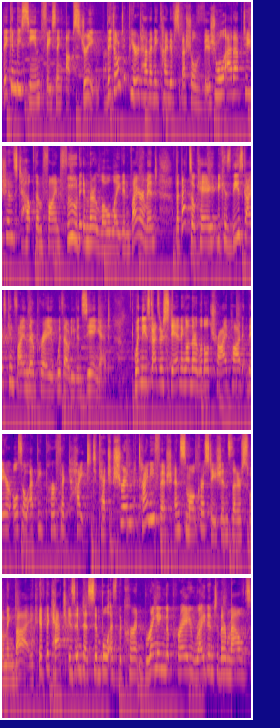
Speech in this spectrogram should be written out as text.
they can be seen facing upstream. They don't appear to have any kind of special visual adaptations to help them find food in their low light environment, but that's okay because these guys can find their prey without even seeing it. When these guys are standing on their little tripod, they are also at the perfect height to catch shrimp, tiny fish, and small crustaceans that are swimming by. If the catch isn't as simple as the current bringing the prey right into their mouths,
